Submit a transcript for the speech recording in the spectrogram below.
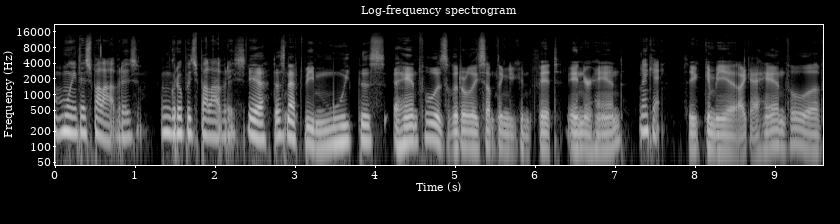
muitas palavras. Um grupo de palavras. Yeah, doesn't have to be muitas. A handful is literally something you can fit in your hand. Okay. So you can be uh like a handful of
